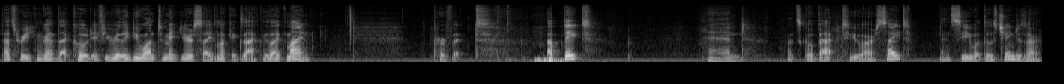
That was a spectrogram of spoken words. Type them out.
that's where you can grab that code if you really do want to make your site look exactly like mine. Perfect. Update. And let's go back to our site and see what those changes are.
